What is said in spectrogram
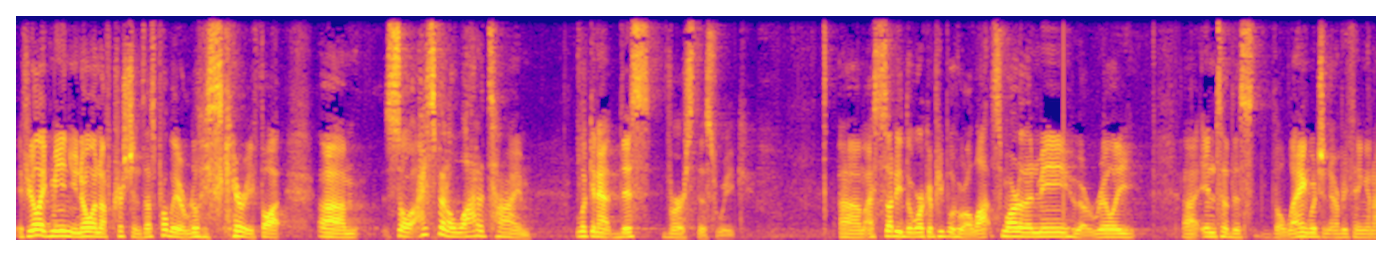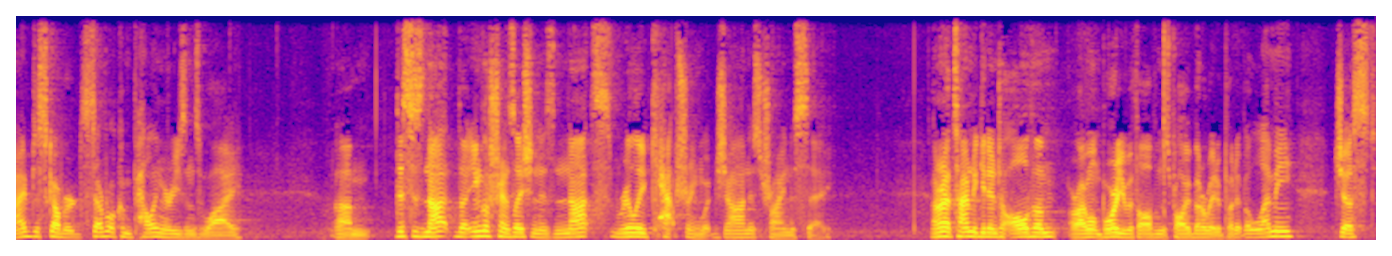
If you're like me and you know enough Christians, that's probably a really scary thought. Um, so, I spent a lot of time looking at this verse this week. Um, I studied the work of people who are a lot smarter than me, who are really uh, into this, the language and everything, and I've discovered several compelling reasons why um, this is not, the English translation is not really capturing what John is trying to say. I don't have time to get into all of them, or I won't bore you with all of them, is probably a better way to put it, but let me just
